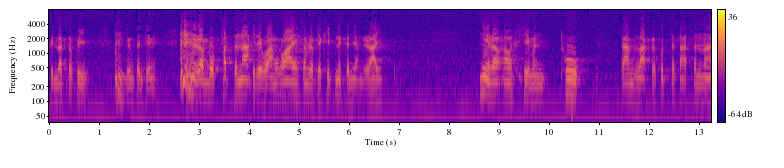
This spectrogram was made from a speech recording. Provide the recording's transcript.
ฟิลโสฟีคือเป็นเพียงระบบทัศนะที่ได้วางไว้สำหรับจะคิดนึกกันอย่างไร นี่เราเอาที่มันถูก ตามหลักพระพุทธศาสนา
